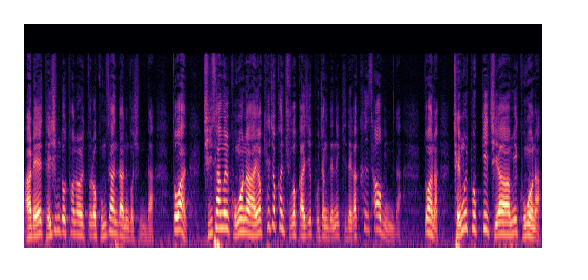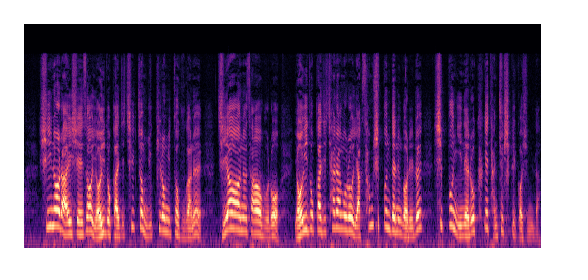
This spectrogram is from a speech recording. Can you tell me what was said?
아래 대심도 터널을 뚫어 공사한다는 것입니다. 또한 지상을 공원화하여 쾌적한 주거까지 보장되는 기대가 큰 사업입니다. 또 하나 재물뽑기 지하 및 공원화 신월 IC에서 여의도까지 7.6km 구간을 지하화하는 사업으로 여의도까지 차량으로 약 30분 되는 거리를 10분 이내로 크게 단축시킬 것입니다.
